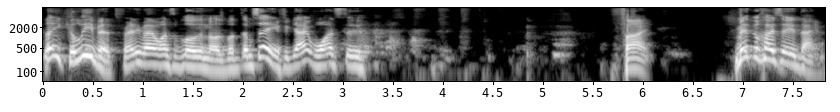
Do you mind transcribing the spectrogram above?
no, you can leave it for anybody who wants to blow the nose. But I'm saying, if a guy wants to, fine. Mitbuchais yadayim.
